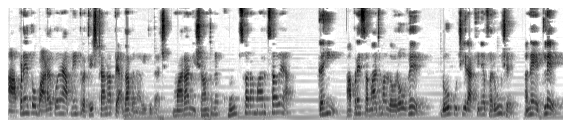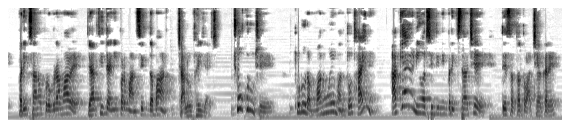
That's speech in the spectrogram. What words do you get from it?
આપણે તો બાળકોને આપણી પ્રતિષ્ઠાના પ્યાદા બનાવી દીધા છે. મારા નિશાંતને ખૂબ સારા માર્ક્સ આવ્યા. કહી, આપણે સમાજમાં ગૌરવભેર ડોક ઊંચી રાખીને ફરવું છે અને એટલે પરીક્ષાનો પ્રોગ્રામ આવે, ત્યારથી તેની પર માનસિક દબાણ ચાલુ થઈ જાય છે. છોકરું છે? થોડું રમવાનું એ મન તો થાય ને. આ ક્યાં યુનિવર્સિટીની પરીક્ષા છે? તે સતત વાંચ્યા કરે.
